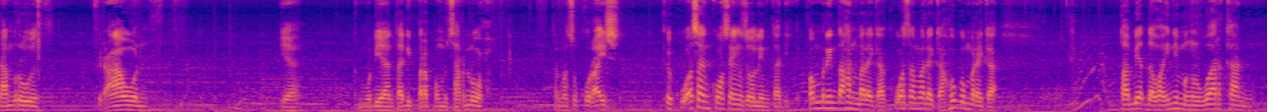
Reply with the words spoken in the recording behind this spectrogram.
Namrud, Firaun, ya. Kemudian tadi para pembesar Nuh, termasuk Quraisy, kekuasaan-kekuasaan yang zalim tadi, pemerintahan mereka, kuasa mereka, hukum mereka. Tabiat dakwah ini mengeluarkan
